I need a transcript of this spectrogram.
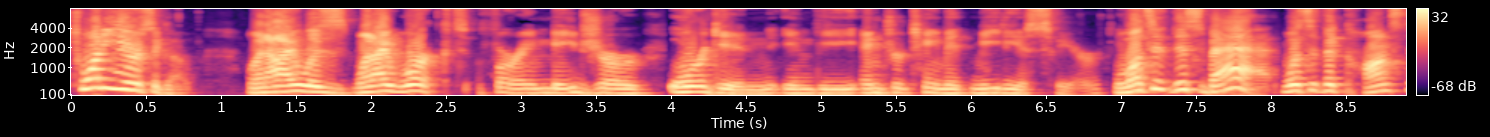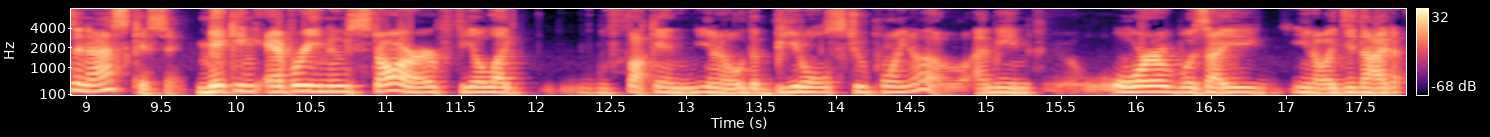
20 years ago? When I was when I worked for a major organ in the entertainment media sphere, was it this bad? Was it the constant ass kissing, making every new star feel like fucking you know the Beatles 2.0. I mean, or was I you know I did not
